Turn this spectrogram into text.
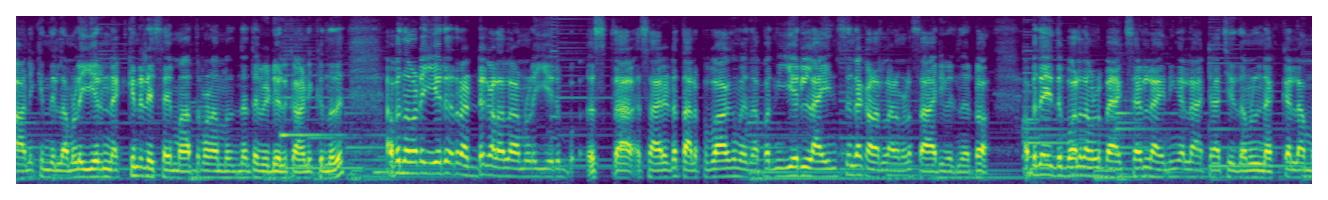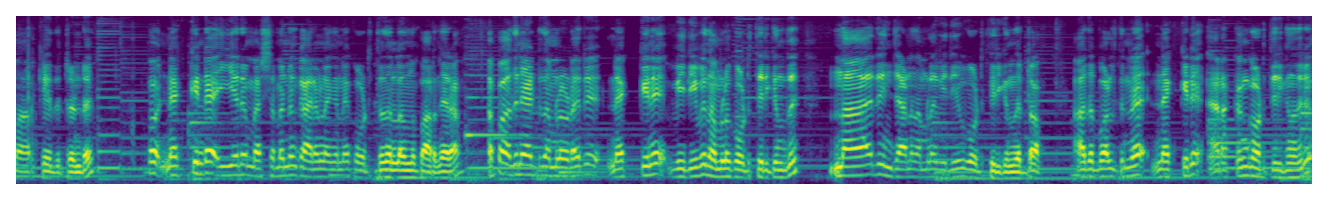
കാണിക്കുന്നില്ല. നമ്മൾ ഈ ഒരു നെക്കിന്റെ ഡിസൈൻ മാത്രമാണ് നമ്മൾ ഇന്നത്തെ വീഡിയോയിൽ കാണിക്കുന്നത്. അപ്പൊ നമ്മുടെ ഈ ഒരു റെഡ് കളറിലാണ് നമ്മൾ ഈ ഒരു സാരിയുടെ തലപ്പ് ഭാഗം വരുന്നത്. അപ്പൊ ഈ ഒരു ലൈൻസിന്റെ കളറിലാണ് നമ്മുടെ സാരി വരുന്നത് കേട്ടോ. അപ്പൊ ഇതുപോലെ നമ്മൾ ബാക്ക് സൈഡ് ലൈനിങ് എല്ലാം അറ്റാച്ച് ചെയ്ത് നമ്മൾ നെക്കെല്ലാം മാർക്ക് ചെയ്തിട്ടുണ്ട്. അപ്പോൾ നെക്കിന്റെ ഈ ഒരു മെഷർമെന്റും കാര്യങ്ങളും എങ്ങനെ കൊടുത്തെന്നുള്ളതൊന്ന് പറഞ്ഞുതരാം. അപ്പോൾ അതിനായിട്ട് നമ്മളിവിടെ ഒരു നെക്കിന് വിരിവ് നമ്മൾ കൊടുത്തിരിക്കുന്നത് നാല് ഇഞ്ചാണ് നമ്മൾ വിരിവ് കൊടുത്തിരിക്കുന്നത് കേട്ടോ അതുപോലെ തന്നെ നെക്കിന് ഇറക്കം കൊടുത്തിരിക്കുന്നത് ഒരു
